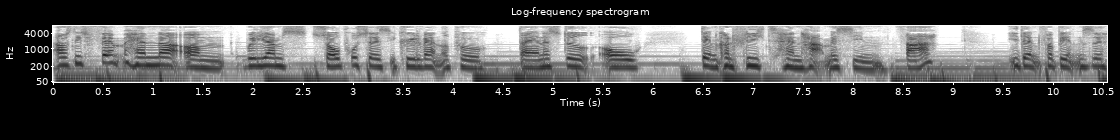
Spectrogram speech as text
Afsnit 5 handler om Williams soveproces i kølvandet på Dianas død og den konflikt, han har med sin far i den forbindelse.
